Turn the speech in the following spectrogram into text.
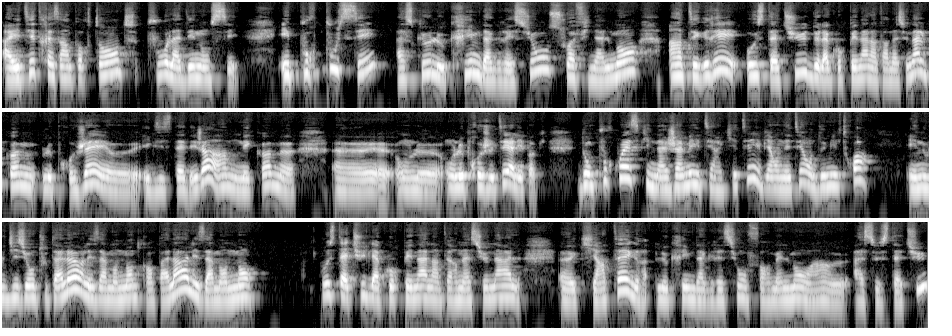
a été très importante pour la dénoncer et pour pousser à ce que le crime d'agression soit finalement intégré au statut de la Cour pénale internationale comme le projet euh, existait déjà, hein, mais comme euh, on, le, on le projetait à l'époque. Donc pourquoi est-ce qu'il n'a jamais été inquiété? Eh bien, on était en 2003. Et nous le disions tout à l'heure, les amendements de Kampala, les amendements statut de la Cour pénale internationale euh, qui intègre le crime d'agression formellement hein, à ce statut,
